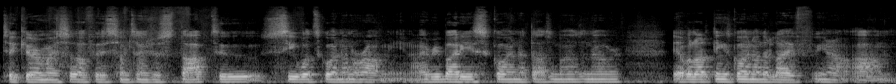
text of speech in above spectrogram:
take care of myself is sometimes just stop to see what's going on around me. You know, everybody's going a thousand miles an hour. They have a lot of things going on in their life. You know, um,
